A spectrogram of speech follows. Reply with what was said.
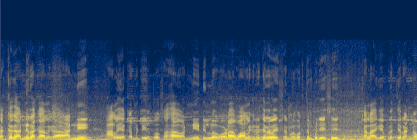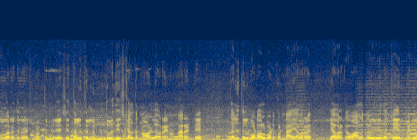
చక్కగా అన్ని రకాలుగా అన్ని ఆలయ కమిటీలతో సహా అన్నిటిల్లో కూడా వాళ్ళకి రిజర్వేషన్లు వర్తింపజేసి అలాగే ప్రతి రంగంలో రిజర్వేషన్ వర్తింపజేసి దళితుల్ని ముందుకు తీసుకెళ్తున్న వాళ్ళు ఎవరైనా ఉన్నారంటే దళితులు గొడవలు పడకుండా ఎవరు ఎవరికి వాళ్ళకు వివిధ చైర్మన్లు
